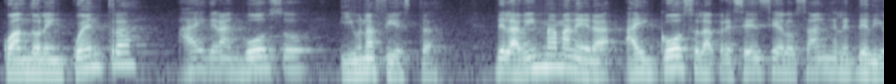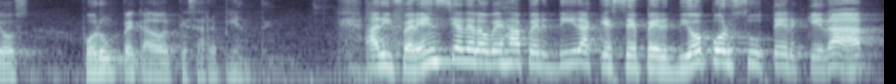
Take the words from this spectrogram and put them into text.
Cuando la encuentra, hay gran gozo y una fiesta. de la misma manera hay gozo en la presencia de los ángeles de Dios por un pecador que se arrepiente. A diferencia de la oveja perdida que se perdió por su terquedad,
